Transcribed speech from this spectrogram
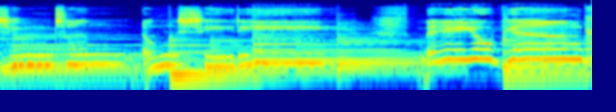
已经存东西的，没有片刻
